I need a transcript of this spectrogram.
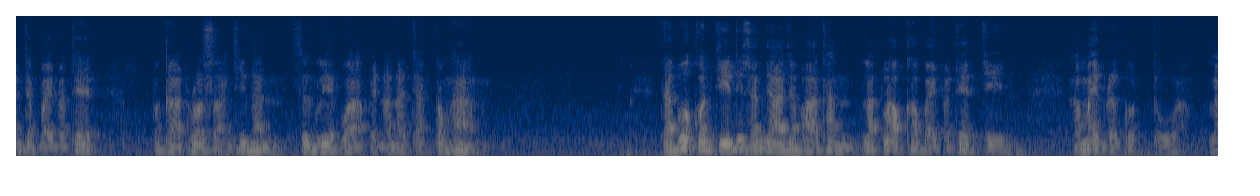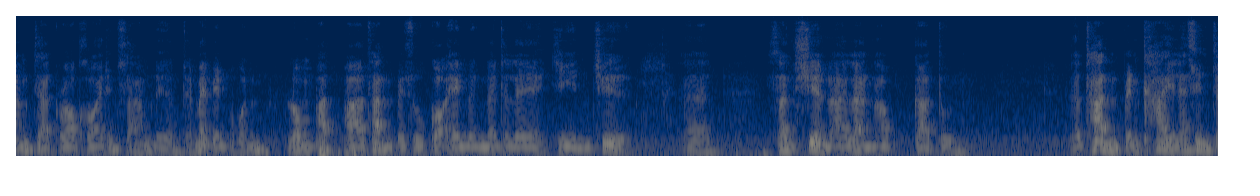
นจะไปประเทศ ประกาศพระสารที่นั่น ซึ่งเรียกว่าเป็นอาณาจักรต้องห้าม แต่พวกคนจีนที่สัญญาจะพาท่านลักลอบเข้าไปประเทศจีนไม่ปรากฏตัว หลังจากรอคอยถึงสามเดือน แต่ไม่เป็นผลลมพัดพาท่านไปสู่เกาะแห่งหนึ่งในทะเลจีนชื่อซันเชียนไอแลนด์ออฟกาตุน ท่านเป็นไข้และสิ้นใจ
